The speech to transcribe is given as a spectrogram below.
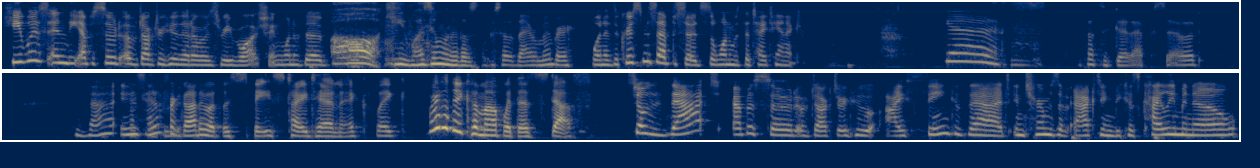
he was in the episode of Doctor Who that I was rewatching. One of the Oh, he was in one of those episodes. I remember. one of the Christmas episodes, the one with the Titanic. Yes, that's a good episode. That is. I kind of forgot about the space Titanic. Like, where did they come up with this stuff? So that episode of Doctor Who, I think that in terms of acting, because Kylie Minogue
